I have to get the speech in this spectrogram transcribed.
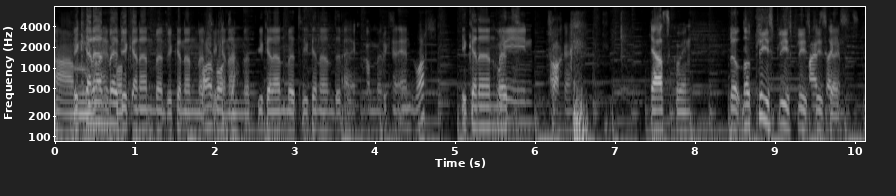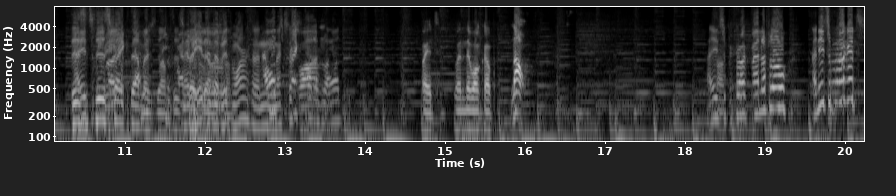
Um, You can end right mid. You can end mid. You can end mid. Or You can end mid. You can end mid. You can end Uh, it. come We can end what? You can end mid. queen. Fuck. Okay. Yes, queen. No, no, please, please, please, Five please, guys. seconds. I This this try- fake damage done. This Maybe fake hit it a damage bit done. more than next one. one. Wait, when they walk up. No! I need to Okay. proc mana flow. I need to proc it.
